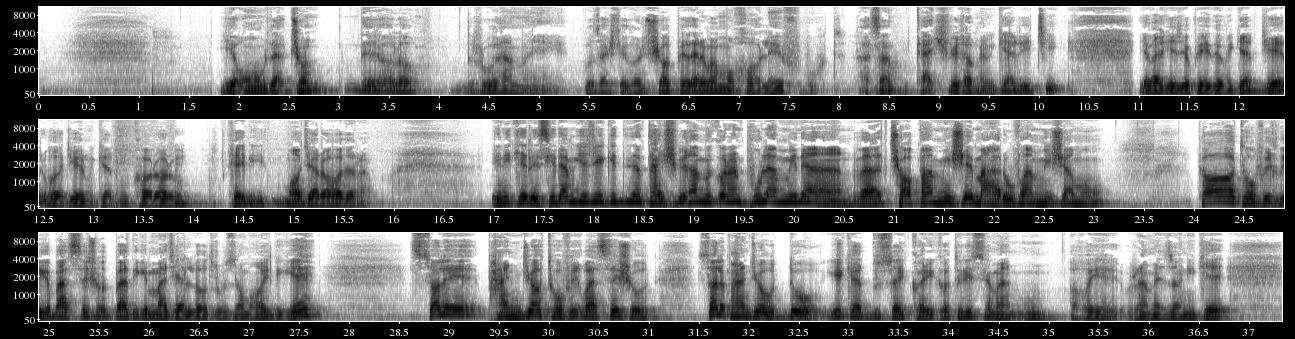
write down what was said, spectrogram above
یه عمر در... چون حالا رو هم گذشتگان شاد پدر من مخالف بود. اصلا تشویقم نمی‌کرد چی؟ یه وقت یه جا پیدا می‌کرد جر با جر می‌کرد اون کارا رو. خیلی ماجراها دارم. اینی که رسیدم یه جایی که دیدم تشویقم می‌کنن پولم میدن و چاپم میشه معروفم میشم و تا توفیق دیگه بسته شد. بعد دیگه مجلات روزنامه های دیگه. سال پنجاه توفیق بسته شد. سال پنجاه و دو یکی از دوستای کاریکاتوریست من اون آقای رمزانی که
